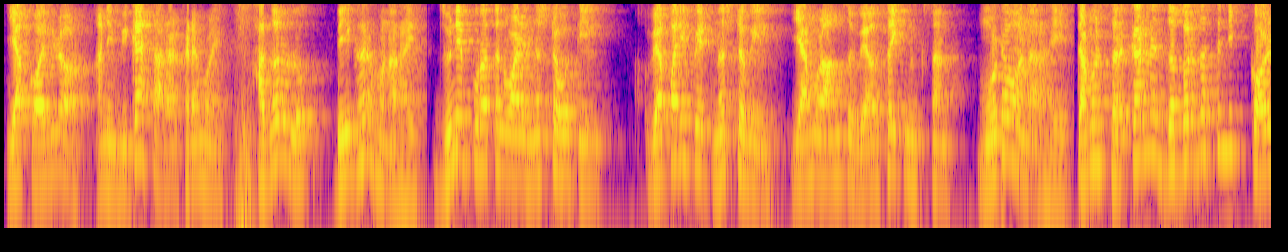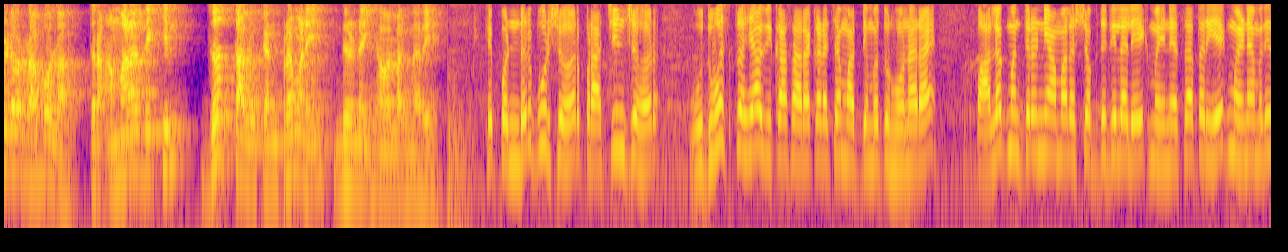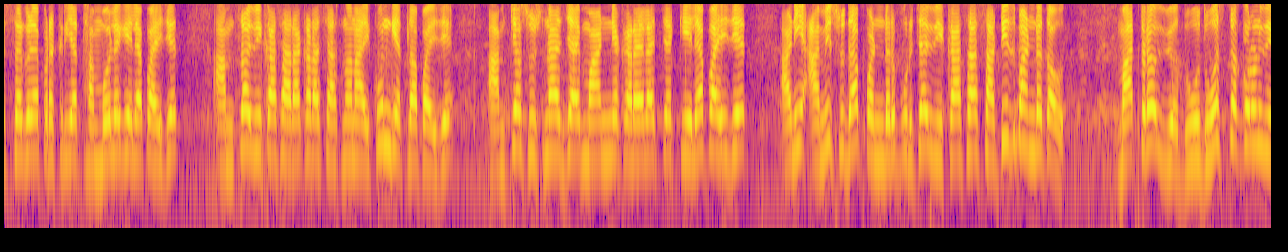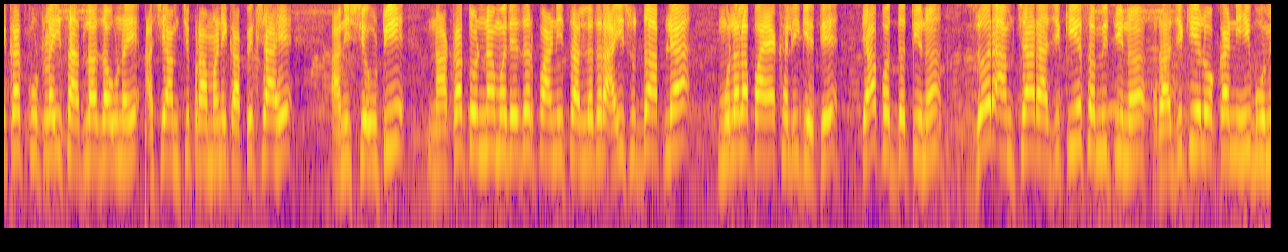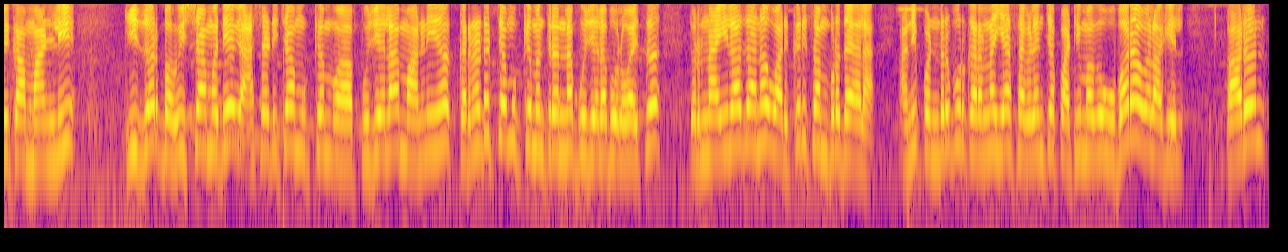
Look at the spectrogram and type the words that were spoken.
या कॉरिडॉर आणि विकास आराखड्यामुळे हजारो लोक बेघर होणार आहेत. जुने पुरातन वाडे नष्ट होतील व्यापारी पेठ नष्ट होईल यामुळे आमचं व्यावसायिक नुकसान मोठं होणार आहे. त्यामुळे सरकारने जबरदस्तीने कॉरिडॉर राबवला तर आम्हाला देखील जत तालुक्यांप्रमाणे निर्णय घ्यावा लागणार आहे. हे पंढरपूर शहर प्राचीन शहर उद्ध्वस्त ह्या विकास आराखड्याच्या माध्यमातून होणार आहे. पालकमंत्र्यांनी आम्हाला शब्द दिलेला एक महिन्याचा तर एक महिन्यामध्ये सगळ्या प्रक्रिया थांबवल्या गेल्या पाहिजेत. आमचा विकास आराखडा शासनानं ऐकून घेतला पाहिजे. आमच्या सूचना ज्या मान्य करायला त्या केल्या पाहिजेत. आणि आम्हीसुद्धा पंढरपूरच्या विकासासाठीच भांडत आहोत. मात्र उद्ध्वस्त करून विकास कुठलाही साधला जाऊ नये अशी आमची प्रामाणिक अपेक्षा आहे. आणि शेवटी नाकातोंडामध्ये जर पाणी चाललं तर आईसुद्धा आपल्या मुलाला पायाखाली घेते. त्या पद्धतीनं जर आमच्या राजकीय समितीनं राजकीय लोकांनी ही भूमिका मांडली की जर भविष्यामध्ये आषाढीच्या मुख्य पूजेला माननीय कर्नाटकच्या मुख्यमंत्र्यांना पूजेला बोलवायचं तर नाईला जाणं वारकरी संप्रदायाला आणि पंढरपूरकरांना या सगळ्यांच्या पाठीमागं उभं राहावं लागेल. कारण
